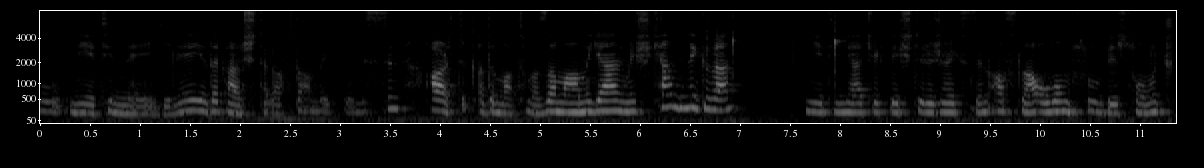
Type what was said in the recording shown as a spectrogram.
bu niyetinle ilgili ya da karşı taraftan beklemişsin. Artık adım atma zamanı gelmiş. Kendine güven. Niyetini gerçekleştireceksin. Asla olumsuz bir sonuç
